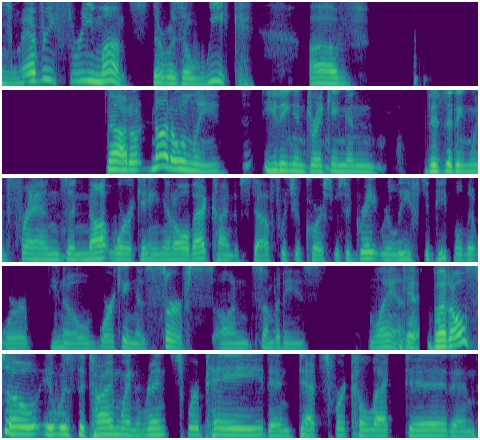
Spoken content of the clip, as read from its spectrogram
So Mhm. every three months, there was a week of not, not only eating and drinking and visiting with friends and not working and all that kind of stuff, which of course was a great relief to people that were, you know, working as serfs on somebody's land. Yeah. But also, it was the time when rents were paid and debts were collected and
